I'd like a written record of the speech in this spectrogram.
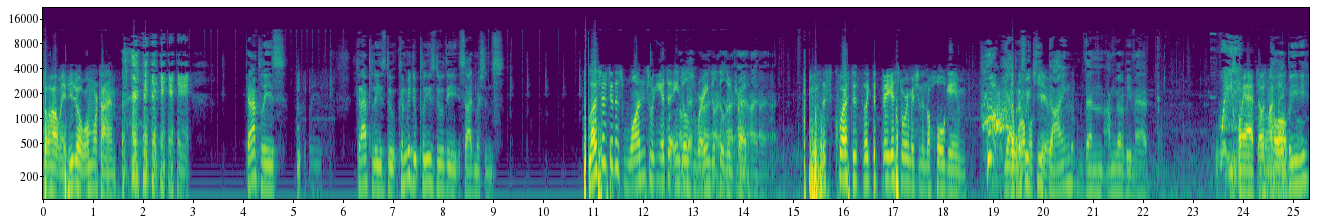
So help me. If you do it one more time, Can I please? Can I please do? Can we do? Please do the side missions. let's just do this one so we can get to Angels Okay, where alright, Angel alright, Fields are alright, tread. alright, alright, alright. This quest is like the biggest story mission in the whole game. Yeah, but if we keep to. dying, then I'm gonna be mad. Oh yeah, I That was go. my fault. Colby,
